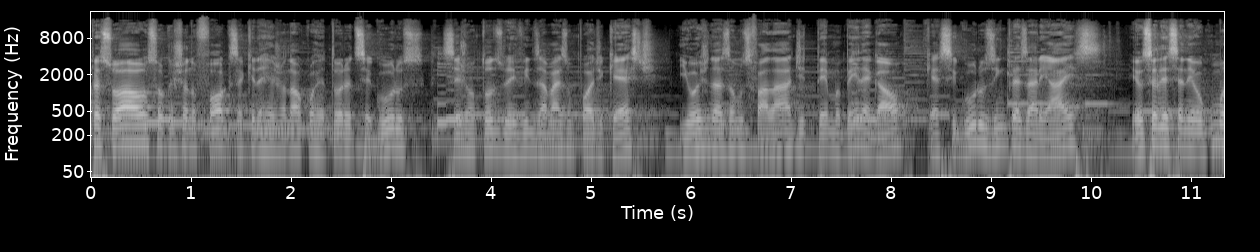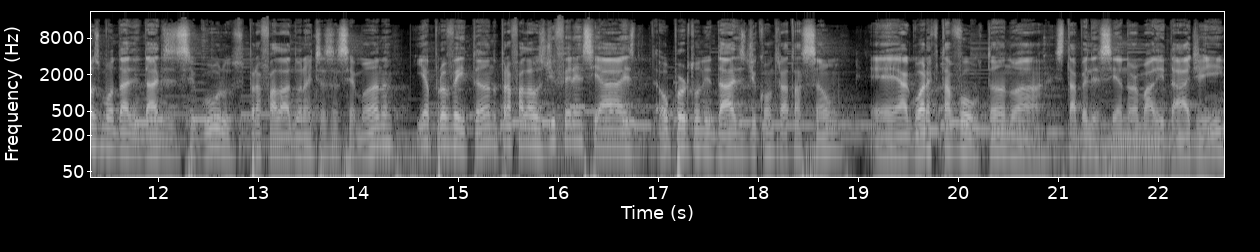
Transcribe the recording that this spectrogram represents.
pessoal, sou Cristiano Fox aqui da Regional Corretora de Seguros. Sejam todos bem-vindos a mais um podcast e hoje nós vamos falar de tema bem legal que é seguros empresariais. Eu selecionei algumas modalidades de seguros para falar durante essa semana e aproveitando para falar os diferenciais, oportunidades de contratação é, agora que está voltando a estabelecer a normalidade aí,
